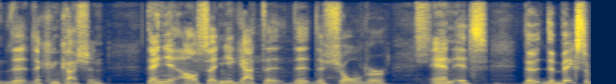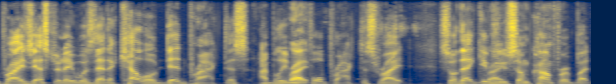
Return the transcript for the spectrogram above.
the, the concussion, then you all of a sudden you got the, the, the shoulder, and it's the the big surprise yesterday was that Akello did practice. I believe a Right. full practice, right? So that gives you some comfort. But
